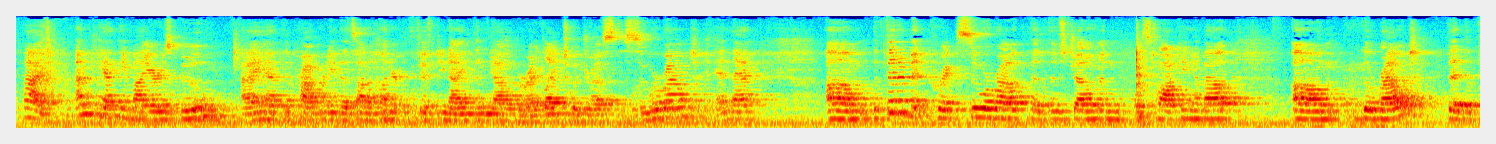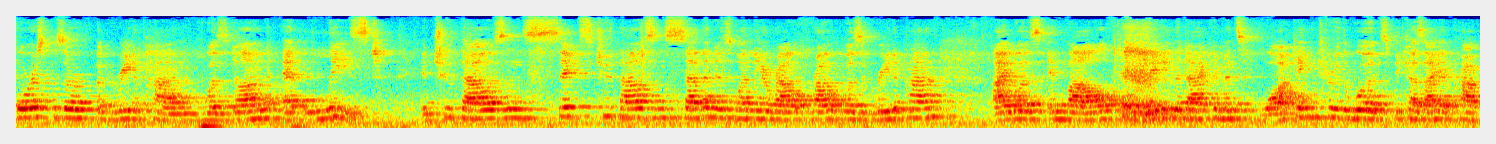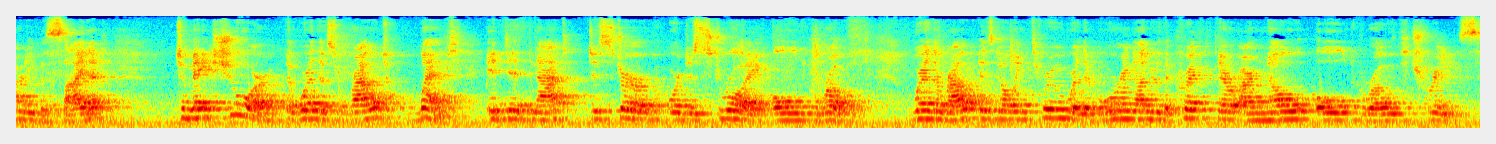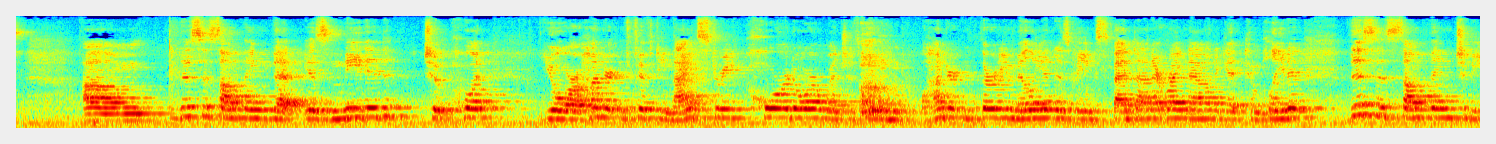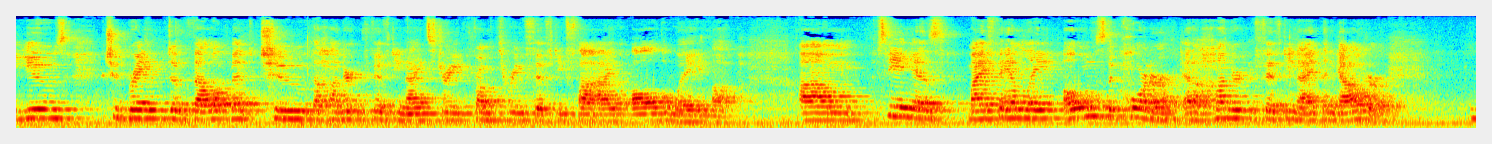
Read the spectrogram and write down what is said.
Hi, I'm Kathy Myers Boo. I have the property that's on 159th and Gallagher. I'd like to address the sewer route and that. Um, The Fiddyment Creek sewer route that this gentleman was talking about, um, the route that the Forest Preserve agreed upon was done at least in 2006, 2007 is when the route, route was agreed upon. I was involved in reading the documents, walking through the woods because I had property beside it to make sure that where this route went, it did not disturb or destroy old growth. Where the route is going through, where they're boring under the creek, there are no old growth trees. Um, This is something that is needed to put your 159th Street corridor, which is being, 130 million is being spent on it right now to get completed. This is something to be used to bring development to the 159th Street from 355 all the way up. Um, Seeing as my family owns the corner at 159th and Gougar,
